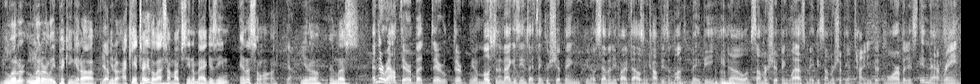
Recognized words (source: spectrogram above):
liter- literally picking it up, Yep. you know, I can't tell you the last time I've seen a magazine in a salon. Yeah. You know, unless And they're out there, but they're they're you know most of the magazines I think are shipping you know seventy five thousand copies a month maybe you know um, some are shipping less maybe some are shipping a tiny bit more but it's in that range.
